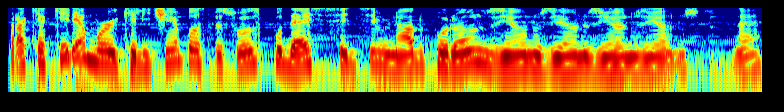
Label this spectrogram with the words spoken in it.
para que aquele amor que ele tinha pelas pessoas pudesse ser disseminado por anos e anos e anos e anos e anos, né?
